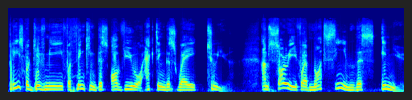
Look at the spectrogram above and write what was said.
Please forgive me for thinking this of you or acting this way to you. I'm sorry for have not seen this in you.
